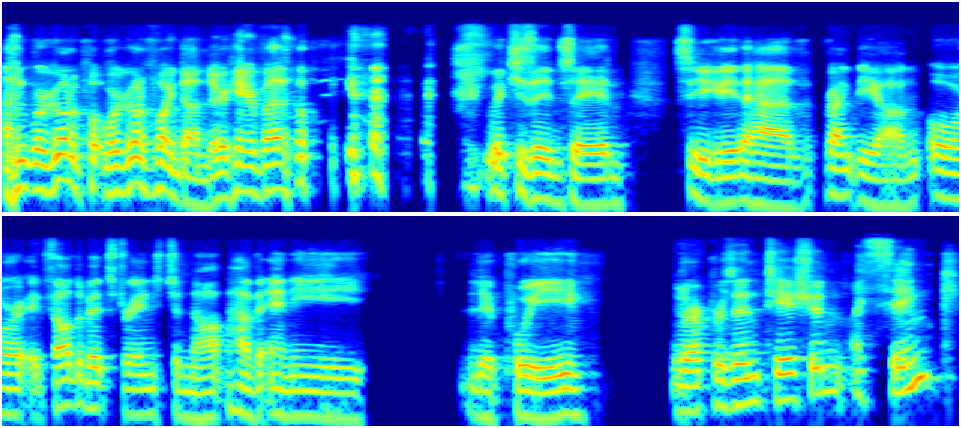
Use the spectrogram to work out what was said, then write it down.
And we're going to put we're going to point under here, by the way, which is insane. So you could either have Frank de Jong, or it felt a bit strange to not have any Le Puy yeah. representation, I think,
